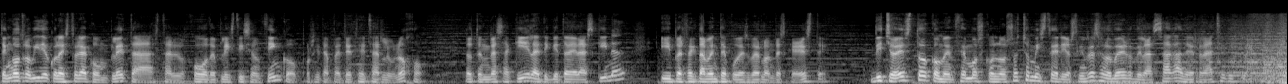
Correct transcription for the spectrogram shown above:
tengo otro vídeo con la historia completa hasta el juego de PlayStation 5, por si te apetece echarle un ojo. Lo tendrás aquí en la etiqueta de la esquina y perfectamente puedes verlo antes que este. Dicho esto, comencemos con los 8 misterios sin resolver de la saga de Ratchet Clank.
